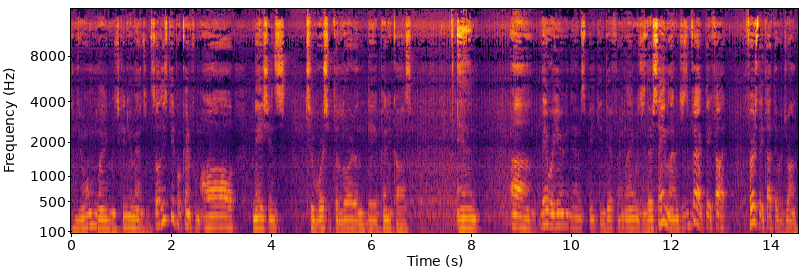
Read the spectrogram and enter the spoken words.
In your own language, can you imagine? So these people came from all nations to worship the Lord on the day of Pentecost. And uh, they were hearing them speak in different languages, their same languages. In fact, they thought, first they thought they were drunk.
